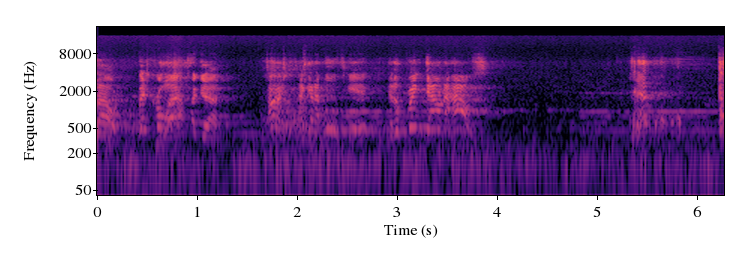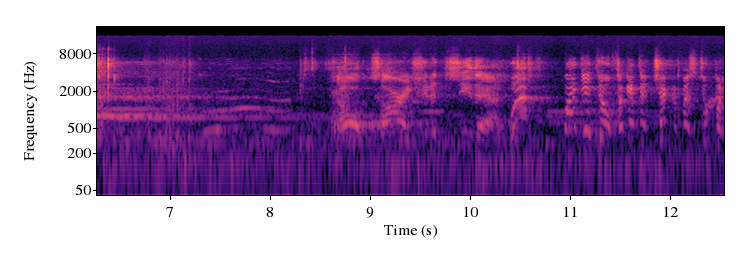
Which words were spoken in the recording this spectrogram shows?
out. Make her laugh again. All right, I gotta move here. It'll bring down the house. Yep. Oh, sorry, she didn't see that. What? What'd you do? Forget to check if a stupid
